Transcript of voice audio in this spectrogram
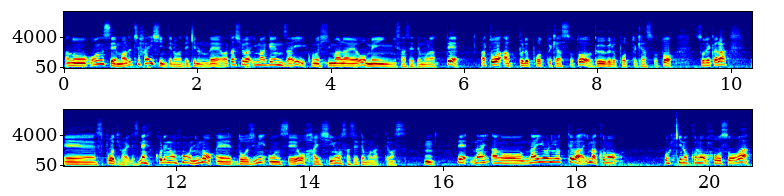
あの音声マルチ配信っていうのができるので私は今現在このヒマラヤをメインにさせてもらってあとは Apple Podcast と Google Podcast とそれから、えー、Spotify ですね。これの方にも、えー同時に音声を配信をさせてもらってます、うん、でないあの内容によっては今このお聞きのこの放送は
